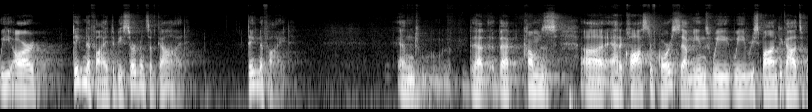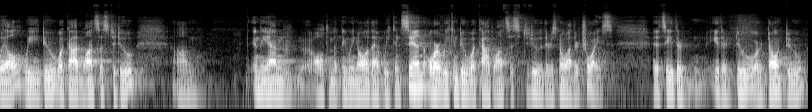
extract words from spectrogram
We are dignified to be servants of God. Dignified. And that, that comes uh, at a cost, of course. That means we, we respond to God's will, we do what God wants us to do. Um, in the end, ultimately, we know that we can sin or we can do what God wants us to do. There's no other choice. It's either, either do or don't do,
